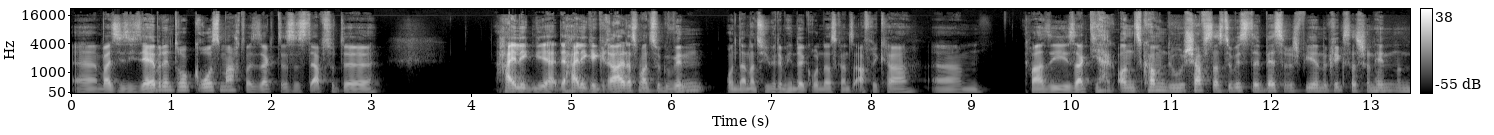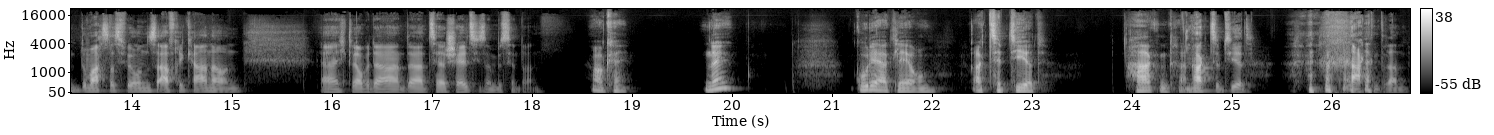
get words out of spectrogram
äh, weil sie sich selber den Druck groß macht, weil sie sagt, das ist der absolute heilige, der heilige Gral, das mal zu gewinnen. Und dann natürlich mit dem Hintergrund, dass ganz Afrika ähm, quasi sagt, ja, uns komm, du schaffst das, du bist der bessere Spieler, du kriegst das schon hin und du machst das für uns Afrikaner und äh, ich glaube, da, da zerschellt sie so ein bisschen dran. Okay. Ne? Gute Erklärung. Akzeptiert. Haken dran. Akzeptiert. Haken dran.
